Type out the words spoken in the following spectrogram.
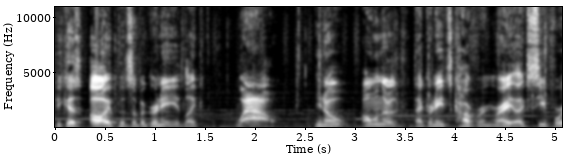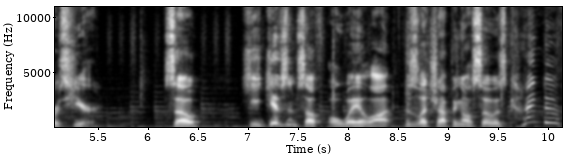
because, oh, he puts up a grenade. Like, wow, you know, I wonder that grenade's covering, right? Like, C4 is here. So, he gives himself away a lot. His ledge trapping also is kind of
